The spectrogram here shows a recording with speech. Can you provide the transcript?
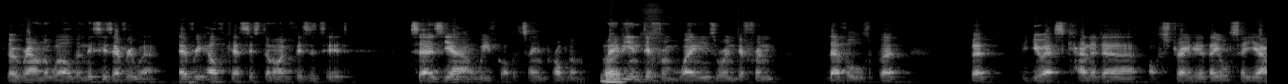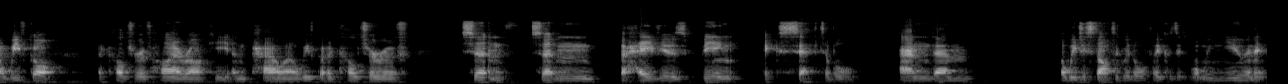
to go around the world. And this is everywhere. Every healthcare system I've visited says, yeah, we've got the same problem. Right. Maybe in different ways or in different levels, but but the US, Canada, Australia, they all say, yeah, we've got a culture of hierarchy and power. We've got a culture of certain certain behaviors being acceptable. And um, we just started with Ortho because it's what we knew and it,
